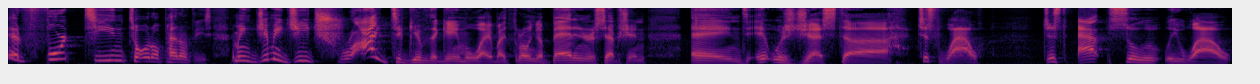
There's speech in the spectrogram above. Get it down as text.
It had 14 total penalties. I mean, Jimmy G tried to give the game away by throwing a bad interception, and it was just, uh, just wow, just absolutely wow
